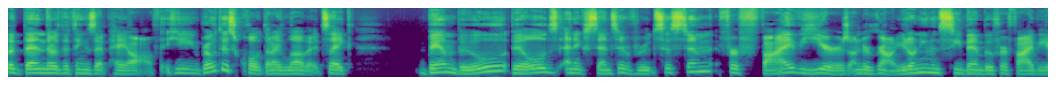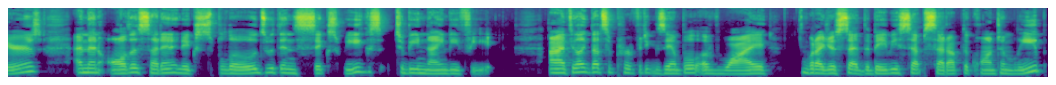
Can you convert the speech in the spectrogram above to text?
but then they're the things that pay off he wrote this quote that i love it's like bamboo builds an extensive root system for five years underground. You don't even see bamboo for five years. And then all of a sudden it explodes within six weeks to be 90 feet. And I feel like that's a perfect example of why what I just said, the baby steps set up the quantum leap.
